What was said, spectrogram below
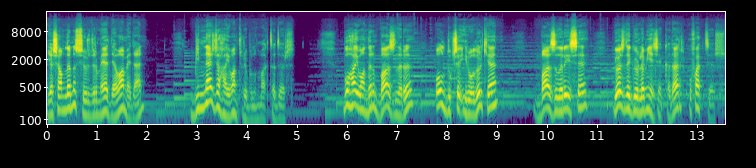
yaşamlarını sürdürmeye devam eden binlerce hayvan türü bulunmaktadır. Bu hayvanların bazıları oldukça iri olurken bazıları ise gözle görülemeyecek kadar ufaktır.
